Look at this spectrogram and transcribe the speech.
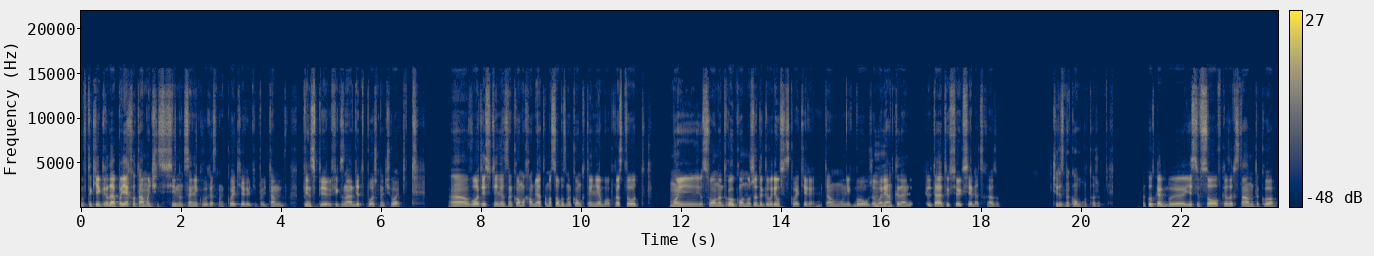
в такие города поехал, там очень сильно ценник вырос на квартиры, типа, и там, в принципе, фиг знает, где ты будешь ночевать. А, вот, если у тебя нет знакомых, а у меня там особо знакомых-то и не было. Просто вот мой условный друг, он уже договорился с квартирой. Там у них был уже Мгм. вариант, когда они прилетают, и все, их селят сразу. Через знакомого тоже. А тут как бы, если в Соло в Казахстан, такое...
